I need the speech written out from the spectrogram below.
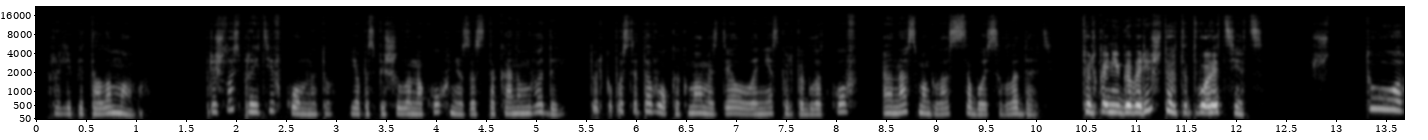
— пролепетала мама. Пришлось пройти в комнату. Я поспешила на кухню за стаканом воды. Только после того, как мама сделала несколько глотков, она смогла с собой совладать. «Только не говори, что это твой отец!» «Что?»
